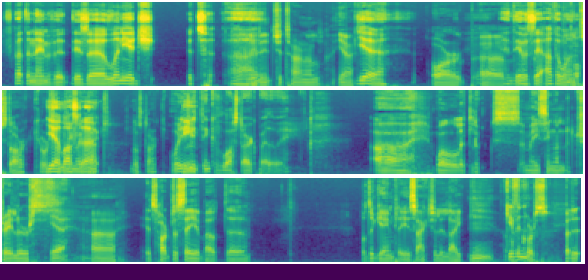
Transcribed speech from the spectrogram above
I forgot the name of it. There's a lineage. It's uh, Lineage Eternal, yeah, yeah. or uh, And there was the other the one. Lost Ark, or Yeah, something Lost like Ark. that. Lost Ark. What did you think of Lost Ark, by the way? Uh well, it looks amazing on the trailers. Yeah. Uh, it's hard to say about the what the gameplay is actually like. Given of course, but it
